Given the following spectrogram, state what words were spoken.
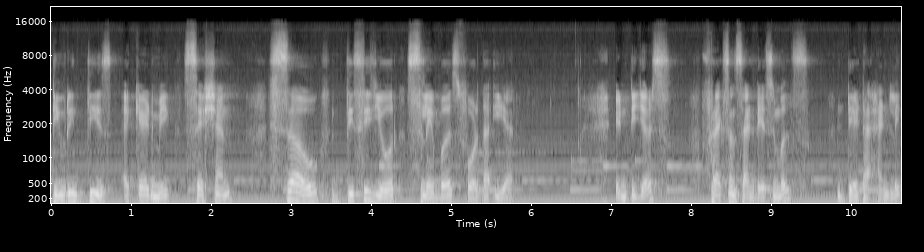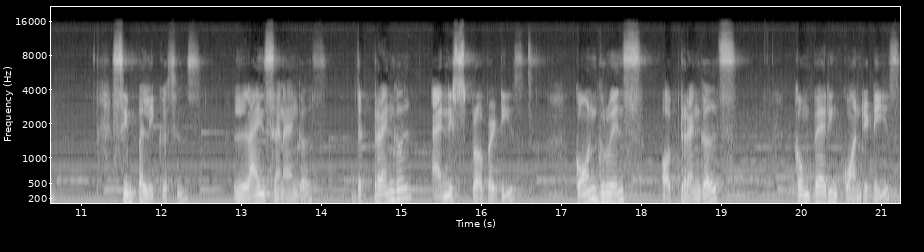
during this academic session. So, this is your syllabus for the year. Integers, fractions and decimals, data handling, simple equations, lines and angles, the triangle and its properties, congruence of triangles, comparing quantities,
